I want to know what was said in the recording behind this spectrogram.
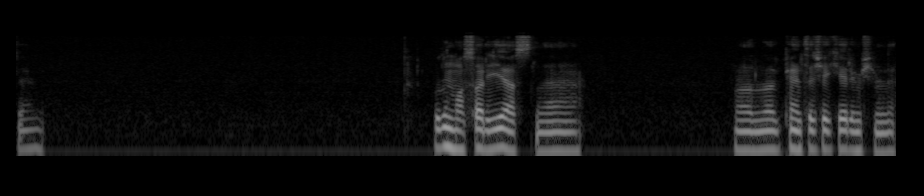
Güzel. Oğlum hasar iyi aslında ha. Vallahi penta çekerim şimdi.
